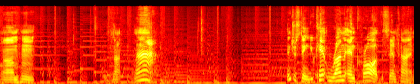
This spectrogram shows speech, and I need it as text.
Um, hmm. It's not... Ah! Interesting, you can't run and crawl at the same time.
